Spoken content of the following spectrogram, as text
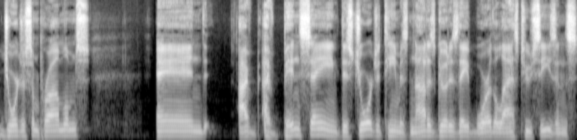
Georgia some problems. And I've I've been saying this Georgia team is not as good as they were the last two seasons.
